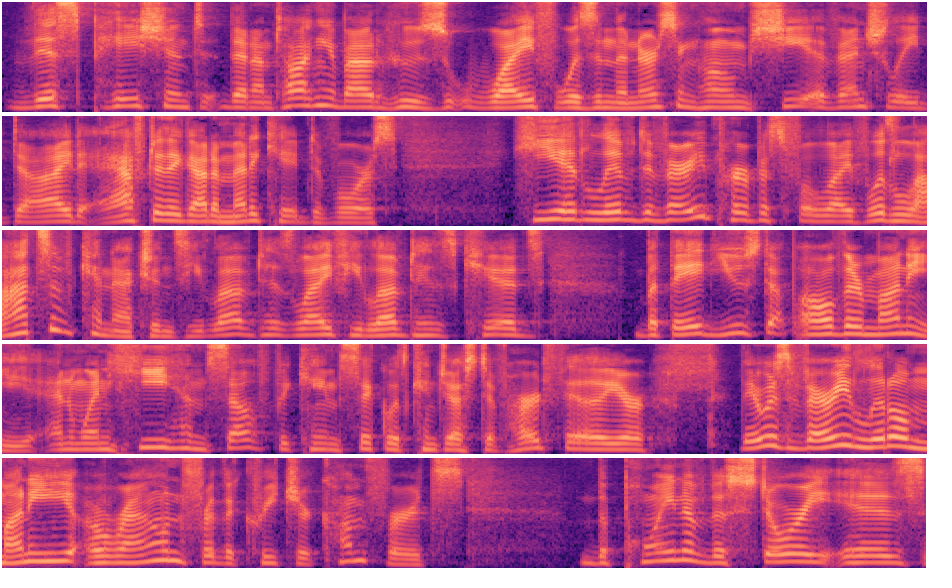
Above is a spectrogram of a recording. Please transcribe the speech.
This patient that I'm talking about, whose wife was in the nursing home, she eventually died after they got a Medicaid divorce he had lived a very purposeful life with lots of connections. He loved his life, he loved his kids, but they had used up all their money. And when he himself became sick with congestive heart failure, there was very little money around for the creature comforts. The point of the story is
